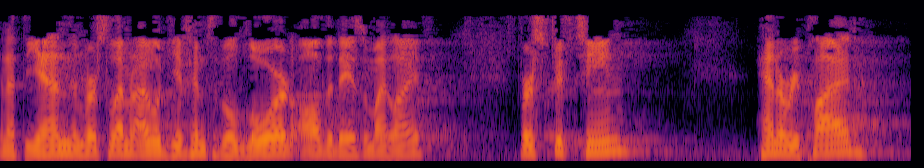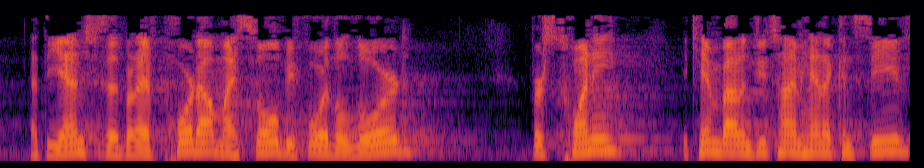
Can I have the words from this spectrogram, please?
And at the end, in verse 11, I will give him to the Lord all the days of my life. Verse 15, Hannah replied, at the end, she said, But I have poured out my soul before the Lord. Verse 20, it came about in due time, Hannah conceived.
